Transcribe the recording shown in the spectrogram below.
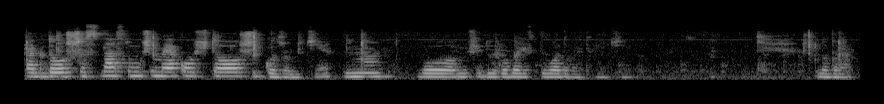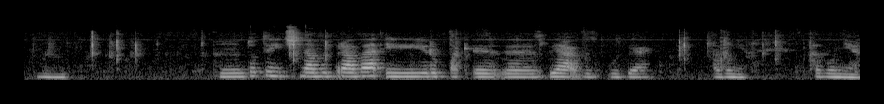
Tak do 16 musimy jakoś to szybko zrobić, nie? No. Bo mi się długo będzie wtedy ładować ten odcinek. Dobra. Y, To ty idź na wyprawę i rób tak, y, y, zbieraj, zbieraj. Albo nie. Albo nie.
